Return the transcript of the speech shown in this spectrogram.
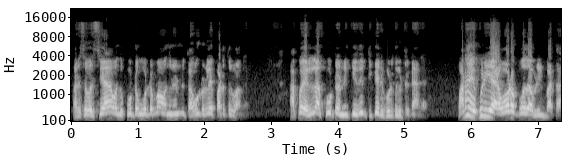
வருஷ வரிசையாக வந்து கூட்டம் கூட்டமாக வந்து நின்று கவுண்டர்லேயே படுத்துருவாங்க. அப்போ எல்லாம் கூட்டம் நிற்கிது டிக்கெட் கொடுத்துக்கிட்டு இருக்காங்க. படம் எப்படி ஓட போகுது அப்படின்னு பார்த்தா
